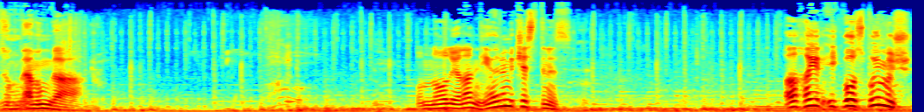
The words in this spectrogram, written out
Zunga munga. Oğlum ne oluyor lan? Niye önümü kestiniz? Aa hayır ilk boss buymuş.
